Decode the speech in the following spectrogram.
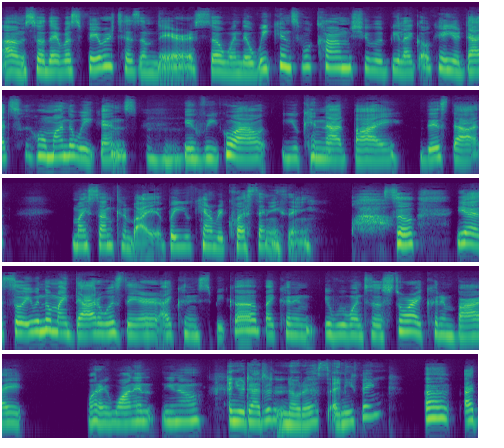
Um, so there was favoritism there. So when the weekends would come, she would be like, okay, your dad's home on the weekends. Mm-hmm. If we go out, you cannot buy this, that. My son can buy it, but you can't request anything. Wow. So, yeah. So even though my dad was there, I couldn't speak up. I couldn't, if we went to the store, I couldn't buy what I wanted, you know? And your dad didn't notice anything? Uh, I,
